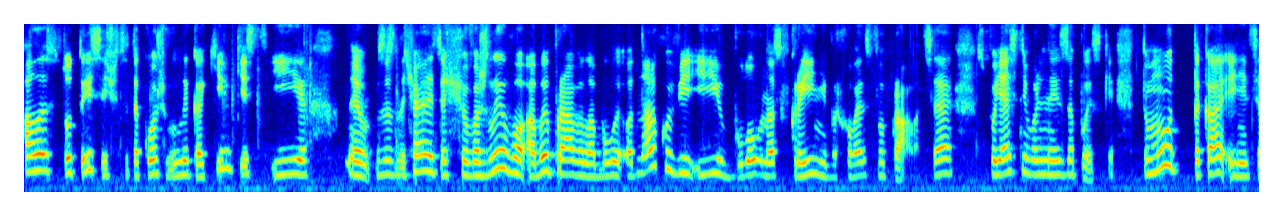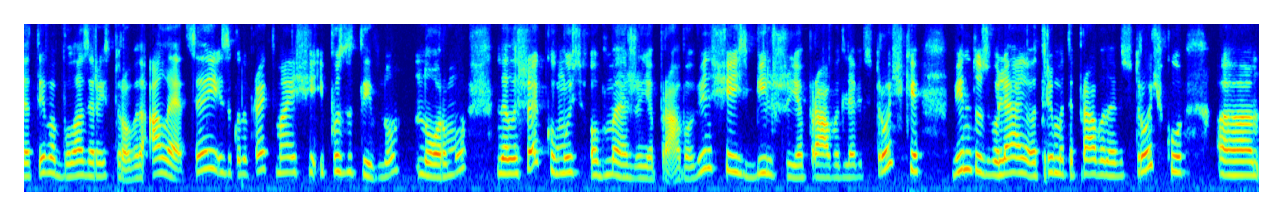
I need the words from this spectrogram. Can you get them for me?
але 100 тисяч це також велика кількість, і е, зазначається, що важливо, аби правила були однакові, і було у нас в країні верховенство права. Це з пояснювальної записки. Тому така ініціатива була зареєстрована. Але цей законопроект має ще і позитивну норму, не лише комусь обмежує право, він ще й збільшує дає право для відстрочки. Він дозволяє отримати право на відстрочку е,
